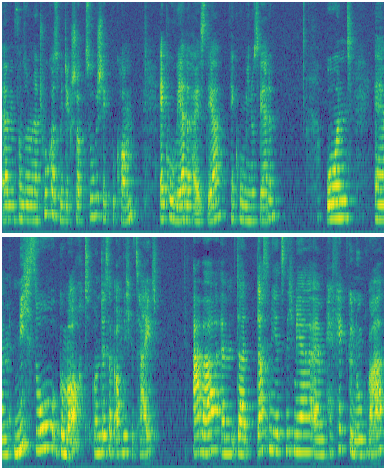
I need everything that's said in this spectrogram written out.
ähm, von so einem Naturkosmetik-Shop zugeschickt bekommen. Echo Verde heißt der, Echo-Verde. Und ähm, nicht so gemocht und deshalb auch nicht gezeigt. Aber ähm, da das mir jetzt nicht mehr ähm, perfekt genug war,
